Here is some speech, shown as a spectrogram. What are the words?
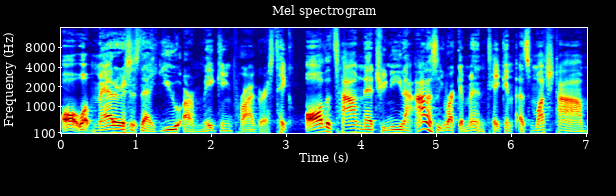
All what matters is that you are making progress. Take all the time that you need. I honestly recommend taking as much time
